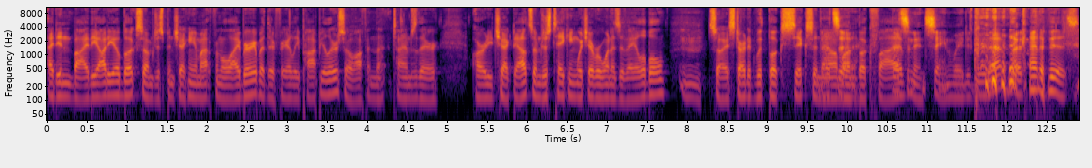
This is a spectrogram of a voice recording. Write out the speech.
I didn't buy the audiobook, so I'm just been checking them out from the library, but they're fairly popular, so oftentimes they're already checked out. So I'm just taking whichever one is available. So I started with book six, and Mm. That's now I'm a- on book five. That's an insane way to do that, it but kind of is.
